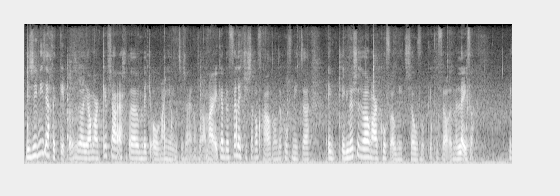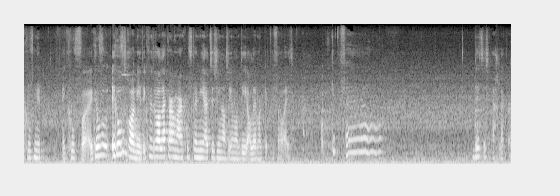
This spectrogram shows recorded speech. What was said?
Je ziet niet echt de kip, dat is wel jammer. Kip zou echt uh, een beetje oranje moeten zijn of zo. Maar ik heb de velletjes eraf gehaald, want ik hoef niet... Uh, ik, ik lust het wel, maar ik hoef ook niet zoveel kippenvel in mijn leven. Ik hoef niet... Ik hoef, uh, ik, hoef, ik hoef het gewoon niet. Ik vind het wel lekker, maar ik hoef er niet uit te zien als iemand die alleen maar kippenvel eet. Kippenvel. Dit is echt lekker.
